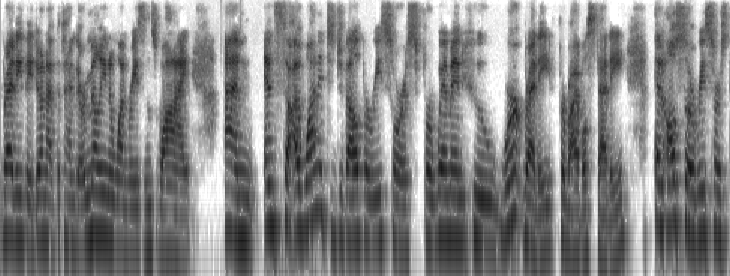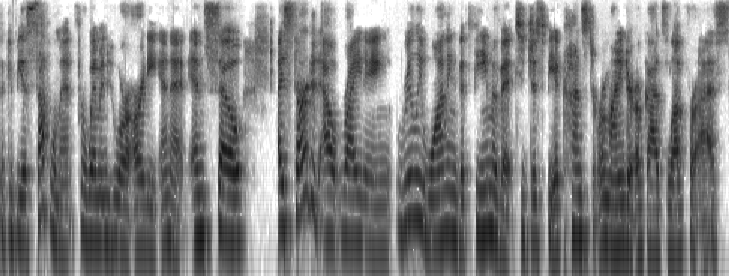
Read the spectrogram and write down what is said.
ready. They don't have the time. There are a million and one reasons why. Um, and so I wanted to develop a resource for women who weren't ready for Bible study, and also a resource that could be a supplement for women who are already in it. And so I started out writing, really wanting the theme of it to just be a constant reminder of God's love for us.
